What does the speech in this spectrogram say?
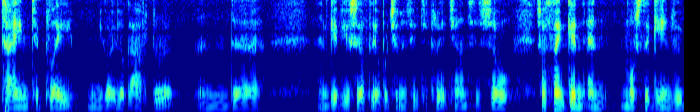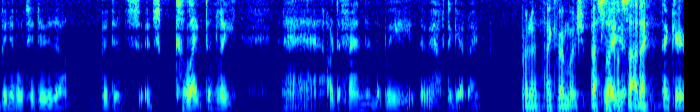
time to play, and you've got to look after it and uh, and give yourself the opportunity to create chances. So, so I think in, in most of the games we've been able to do that, but it's it's collectively uh, our defending that we that we have to get right. Brendan, thank you very much. Best of luck on Saturday. Thank you.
